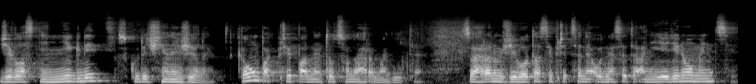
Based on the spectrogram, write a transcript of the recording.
že vlastně nikdy skutečně nežili. Komu pak připadne to, co nahromadíte? Za hranu života si přece neodnesete ani jedinou minci.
